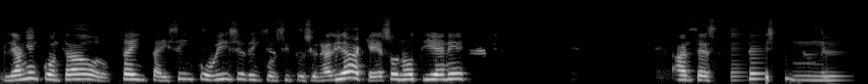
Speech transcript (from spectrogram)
le han encontrado 35 vicios de inconstitucionalidad, que eso no tiene antes del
